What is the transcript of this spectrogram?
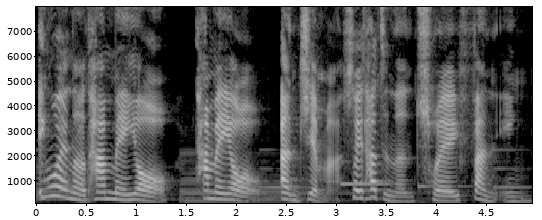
因为呢，它没有它没有按键嘛，所以它只能吹泛音。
